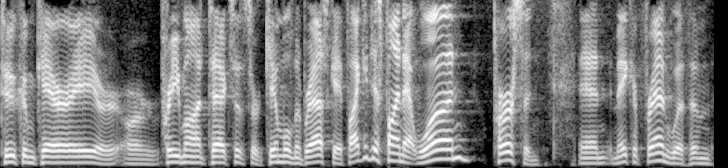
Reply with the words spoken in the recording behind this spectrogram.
Tucumcari or, or Fremont, Texas, or Kimball, Nebraska, if I could just find that one person and make a friend with them,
